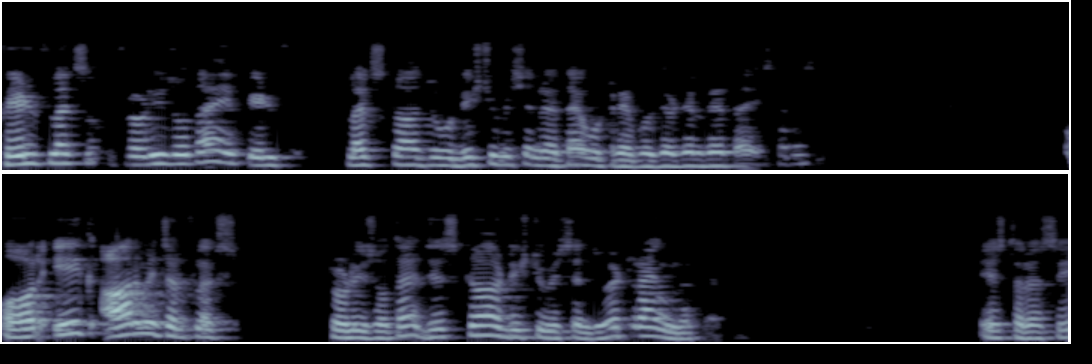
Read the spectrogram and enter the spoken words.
फ़ील्ड फ्लक्स प्रोड्यूस होता है फ़ील्ड फ्लक्स का जो डिस्ट्रीब्यूशन रहता है, वो ट्रेपोजोडल रहता है, इस तरह से। और एक आर्मेचर फ्लक्स प्रोड्यूस होता है, जिसका डिस्ट्रीब्यूशन जो है ट्रायंगुलर रहता है। इस तरह से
